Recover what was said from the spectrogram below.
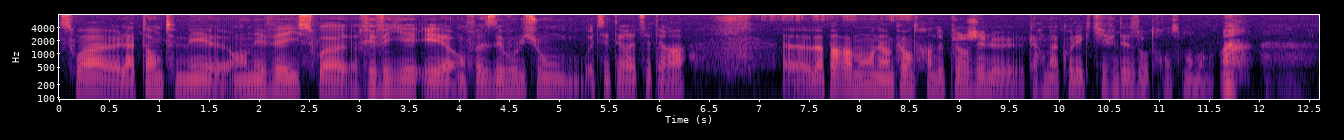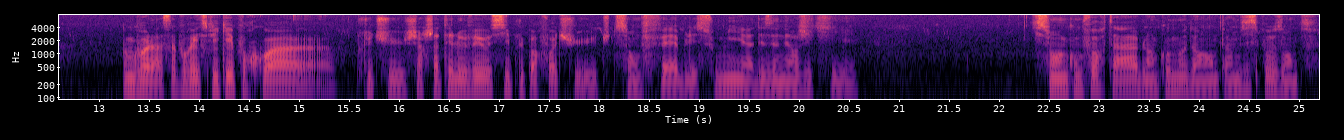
soit latente mais en éveil, soit réveillée et en phase d'évolution, etc. etc. Euh, bah, apparemment, on est un peu en train de purger le karma collectif des autres en ce moment. Donc voilà, ça pourrait expliquer pourquoi euh, plus tu cherches à t'élever aussi, plus parfois tu, te sens faible et soumis à des énergies qui, sont inconfortables, incommodantes, indisposantes.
